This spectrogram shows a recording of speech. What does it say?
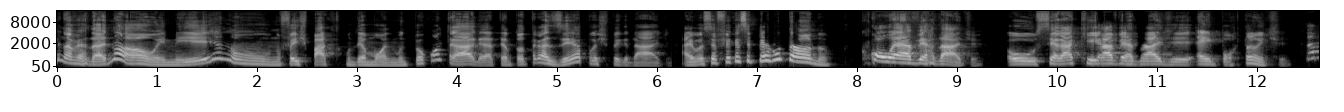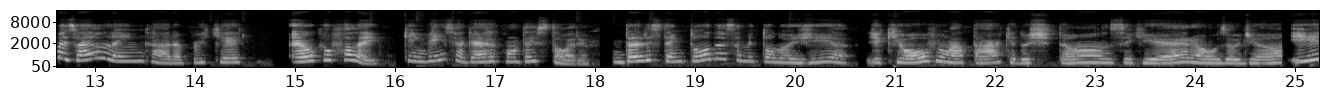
que na verdade não, a Mi não, não fez pacto com o demônio, muito pelo contrário, ela tentou trazer a prosperidade. Aí você fica se perguntando, qual é a verdade? Ou será que a verdade é importante? Não, mas vai além, cara, porque é o que eu falei. Quem vence a guerra conta a história. Então eles têm toda essa mitologia de que houve um ataque dos titãs e que eram os Eldianos. E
